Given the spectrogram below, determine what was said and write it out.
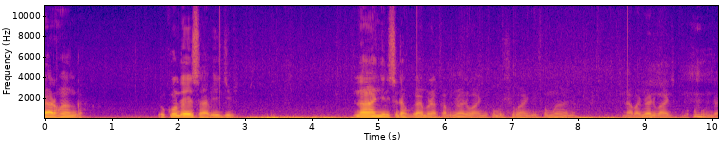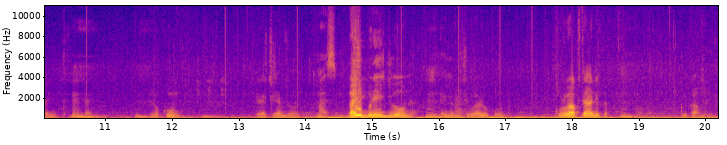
ya Ruhanga rukundo yesu habigiwe nanjye ndetse ndakugambira ka munywanyi wanjye mm. ku mushi wanjye ku mwana ni abanywanyi banjye mukundanye dukundane urukundo irakira byona bayibure igiona iyo mu kigo rukundo kuri wakutandika mm. kuri kamurika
